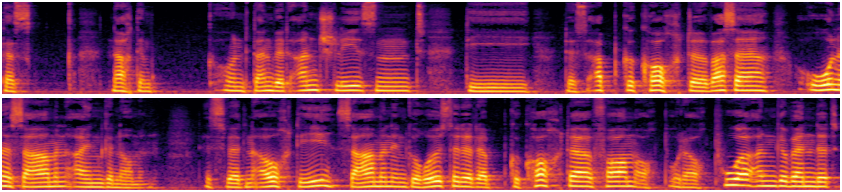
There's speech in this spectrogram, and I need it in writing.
Das nach dem und dann wird anschließend die, das abgekochte Wasser ohne Samen eingenommen. Es werden auch die Samen in gerösteter oder gekochter Form auch, oder auch pur angewendet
